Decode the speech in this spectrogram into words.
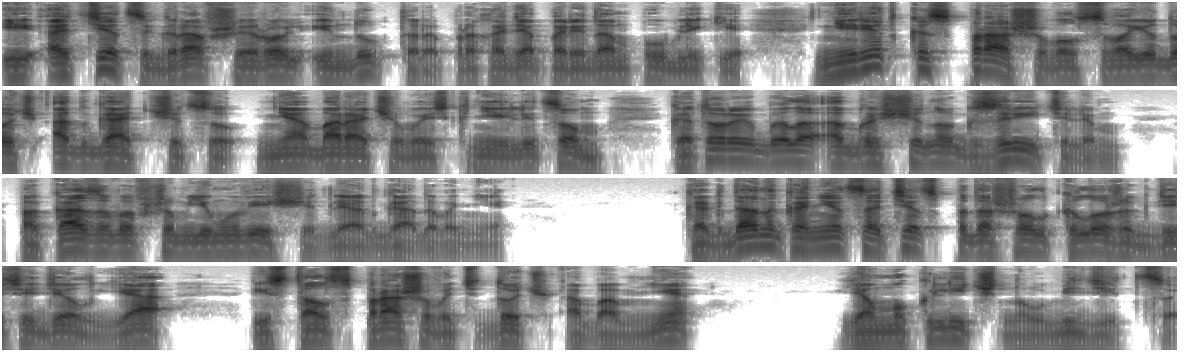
и отец, игравший роль индуктора, проходя по рядам публики, нередко спрашивал свою дочь-отгадчицу, не оборачиваясь к ней лицом, которое было обращено к зрителям, показывавшим ему вещи для отгадывания. Когда, наконец, отец подошел к ложе, где сидел я, и стал спрашивать дочь обо мне, я мог лично убедиться,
